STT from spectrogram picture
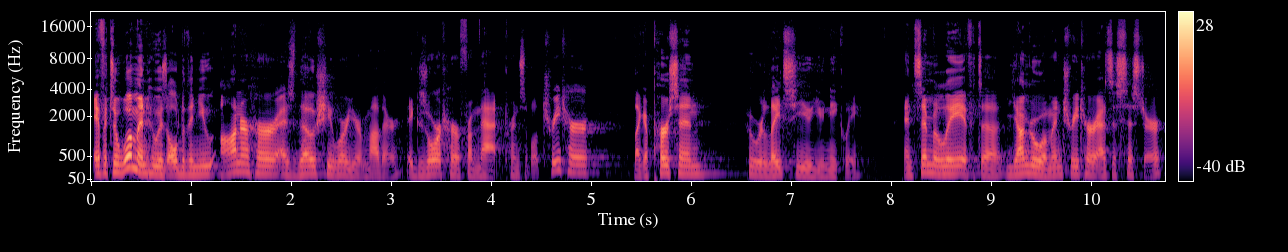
If it's a woman who is older than you, honor her as though she were your mother. Exhort her from that principle. Treat her like a person who relates to you uniquely. And similarly, if it's a younger woman, treat her as a sister.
